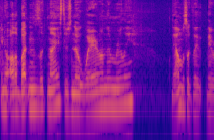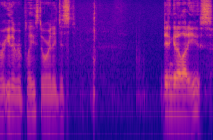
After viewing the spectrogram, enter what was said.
You know, all the buttons look nice. There's no wear on them really. They almost look like they were either replaced or they just didn't get a lot of use.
